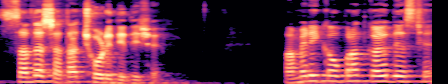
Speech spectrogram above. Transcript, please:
સદસ્યતા છોડી દીધી છે? અમેરિકા ઉપરાંત કયો દેશ છે?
